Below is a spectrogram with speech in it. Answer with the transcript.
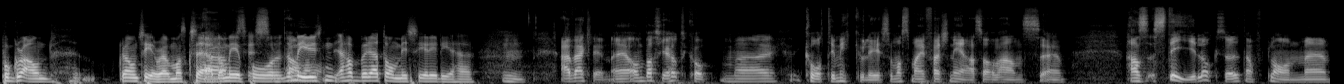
på ground, ground zero, om man ska säga. Ja, de är, precis, på, de är ju, har börjat om i Serie D här. Mm. Ja, verkligen. Eh, Om bara ska återkomma kort till Mikkoli så måste man ju fascineras av hans, eh, hans stil också utanför plan med,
